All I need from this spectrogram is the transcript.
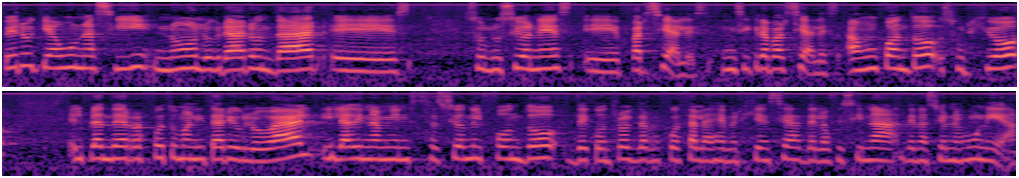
pero que aún así no lograron dar eh, soluciones eh, parciales, ni siquiera parciales, aun cuando surgió el Plan de Respuesta Humanitario Global y la dinamización del Fondo de Control de Respuesta a las Emergencias de la Oficina de Naciones Unidas.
